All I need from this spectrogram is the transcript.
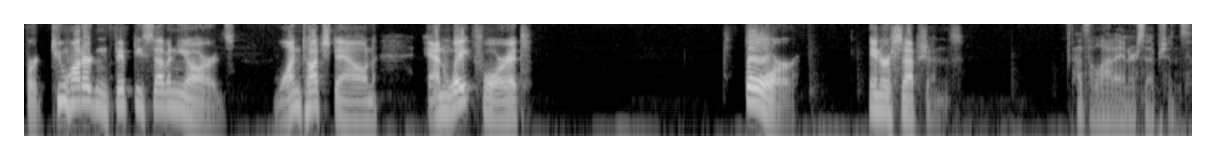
for 257 yards, one touchdown, and wait for it, four interceptions. That's a lot of interceptions.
